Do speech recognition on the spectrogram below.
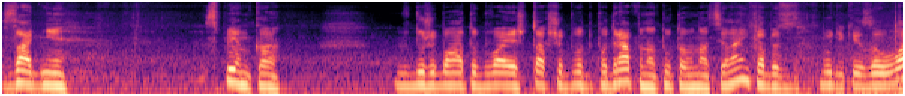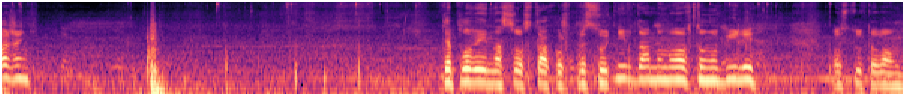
Задні спинка Дуже багато буває так, що подряпана, тут вона ціленька, без будь-яких зауважень. Тепловий насос також присутній в даному автомобілі. Ось тут вам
